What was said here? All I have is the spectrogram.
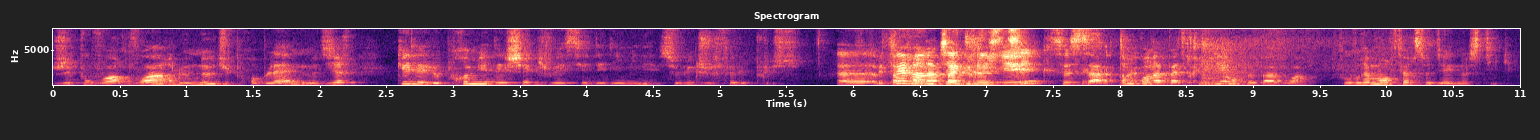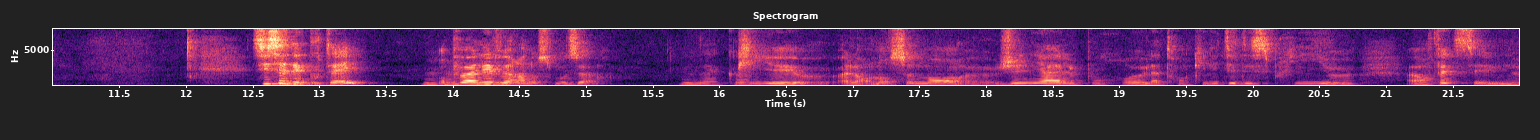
je vais pouvoir voir le nœud du problème, me dire quel est le premier déchet que je vais essayer d'éliminer, celui que je fais le plus. Euh, Mais faire un diagnostic. c'est ça. ça, Tant ouais. qu'on n'a pas trié, on ne peut pas voir. Il faut vraiment faire ce diagnostic. Si c'est des bouteilles, on Mhm. peut aller vers un osmoseur qui est euh, alors non seulement euh, génial pour euh, la tranquillité d'esprit. En fait, c'est une,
